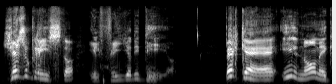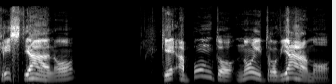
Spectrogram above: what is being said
Gesù Cristo, il figlio di Dio. Perché il nome cristiano, che appunto noi troviamo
